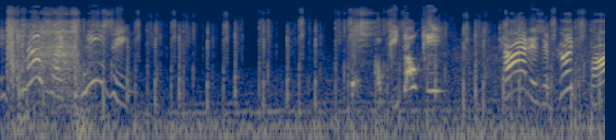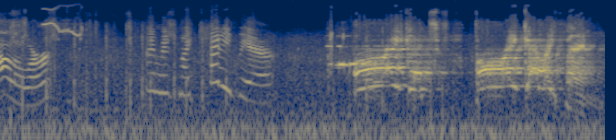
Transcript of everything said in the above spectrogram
It smells like sneezing. Okie dokie. Todd is a good follower. I miss my teddy bear. Break it! Break everything!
